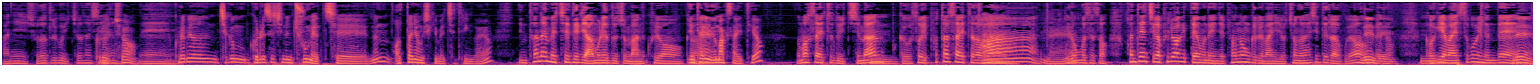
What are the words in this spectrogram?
많이 줄어들고 있죠, 사실. 그렇죠. 네. 그러면 지금 글을 쓰시는 주 매체는 어떤 형식의 매체들인가요? 인터넷 매체들이 아무래도 좀 많고요. 그 인터넷 음악 사이트요? 음악 사이트도 있지만 음. 그 소위 포털 사이트라고 아, 하는 네. 이런 곳에서 컨텐츠가 필요하기 때문에 이제 평론글을 많이 요청을 하시더라고요. 네네. 그래서 음. 거기에 많이 쓰고 있는데 네.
